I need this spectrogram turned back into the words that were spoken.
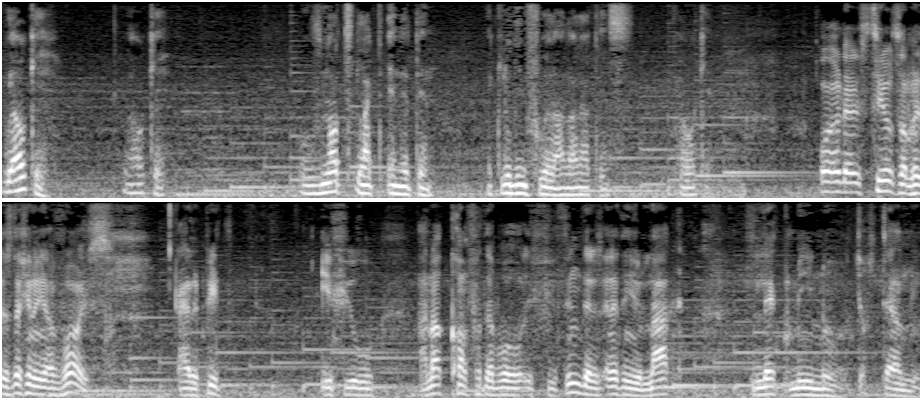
we are okay. We are okay. We've not lacked anything, including fuel and other things. We are okay. Well, there is still some hesitation in your voice. I repeat, if you are not comfortable, if you think there is anything you lack, let me know. Just tell me.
